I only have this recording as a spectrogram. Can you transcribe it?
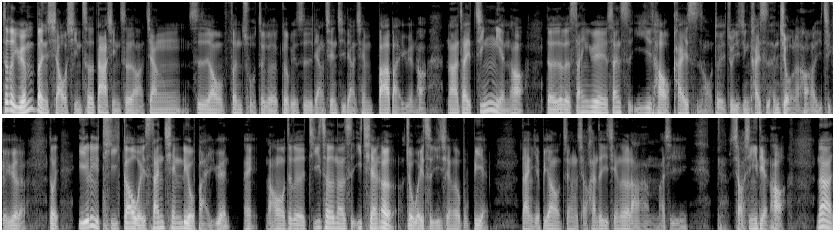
这个原本小型车、大型车啊，将是要分处这个个别是两千几两千八百元啊。那在今年哈。的这个三月三十一号开始哦，对，就已经开始很久了哈，几个月了。对，一律提高为三千六百元，哎，然后这个机车呢是一千二，就维持一千二不变，但也不要这样小看这一千二啦，马西 小心一点哈。那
